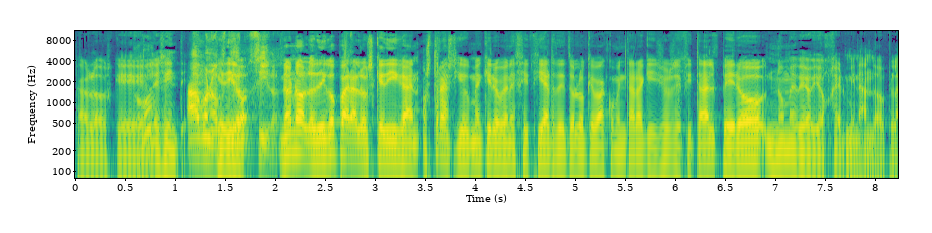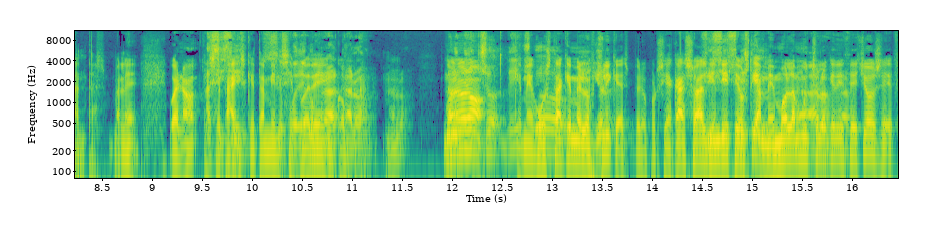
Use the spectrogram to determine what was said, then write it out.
Para los que ¿Cómo? les inte. Ah, bueno, que tío, digo, sí, No, no, lo digo para los que digan, ostras, yo me quiero beneficiar de todo lo que va a comentar aquí Joseph y tal, pero no me veo yo germinando plantas, ¿vale? Bueno, que Ah, sepáis sí, que también se se, puede pueden comprar, comprar. claro, ¿no? claro. No, Bueno, no, hecho- que me gusta que me lo yo- expliques, pero por si acaso alguien sí, dice, hostia, sí, me mola mucho claro, lo que dice Joseph,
